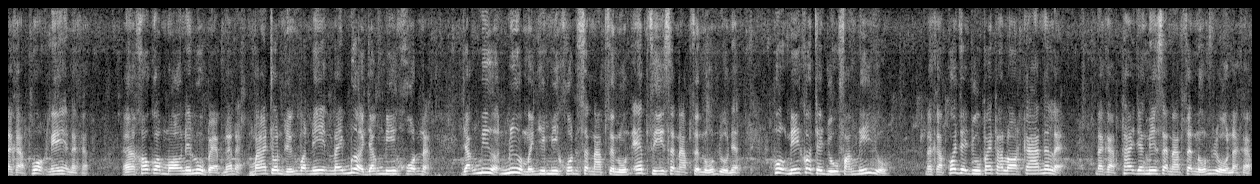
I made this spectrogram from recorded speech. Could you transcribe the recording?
นะครับ พวกนี้นะครับ เขาก็มองในรูปแบบนั้นมาจนถึงวันนี้ในเมื่อยังมีคนน่ะยังเมื่อเนื่อมันยังมีคนสนับสนุน FC สนับสนุนอยู่เนี่ย พวกนี้ก็จะอยู่ฝั่งนี้อยู่นะครับ ก็จะอยู่ไปตลอดกาลนั่นแหละนะครับ ถ้ายังมีสนับสนุนอยู่นะครับ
